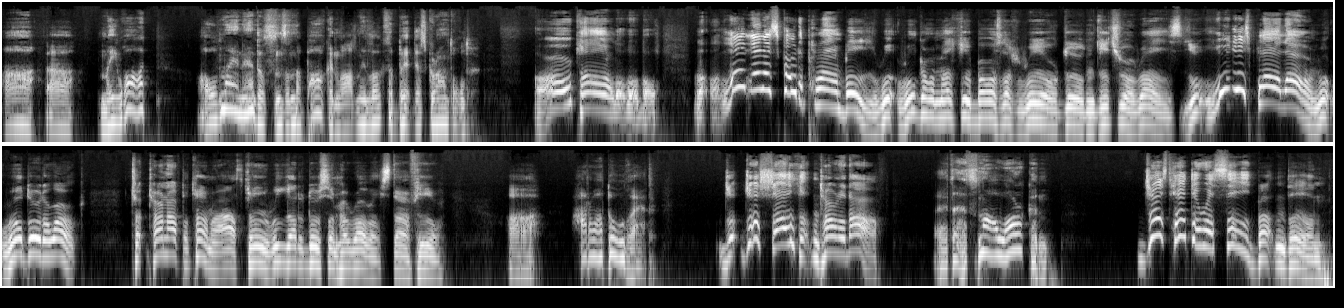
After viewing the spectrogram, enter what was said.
Uh, uh, me what? Old man Anderson's in the parking lot and he looks a bit disgruntled. Okay, let, let, us go to plan B. We, we're gonna make you boys look real good and get you a raise. You, you just play along. We, we'll do the work. T- turn off the camera, Ice King. We gotta do some heroic stuff here. Uh, how do I do that? J- just shake it and turn it off. It, it's not working. Just hit the receipt button then.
